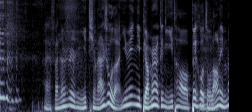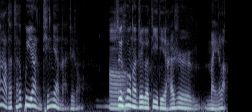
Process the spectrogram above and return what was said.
哎，反正是你挺难受的，因为你表面上跟你一套，背后走廊里骂他，他故意让你听见的这种。啊最后？呢，这个弟弟还是没了。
